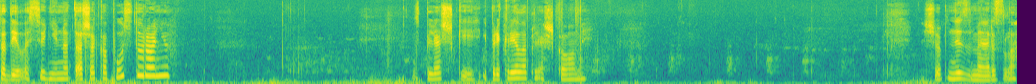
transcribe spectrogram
Так, посадила сьогодні Наташа капусту ранню в пляшки і прикрила пляшками. Щоб не змерзла.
